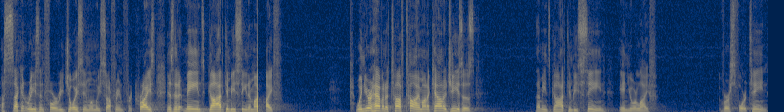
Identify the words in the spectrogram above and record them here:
A second reason for rejoicing when we're suffering for Christ is that it means God can be seen in my life. When you're having a tough time on account of Jesus, that means God can be seen in your life. Verse 14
